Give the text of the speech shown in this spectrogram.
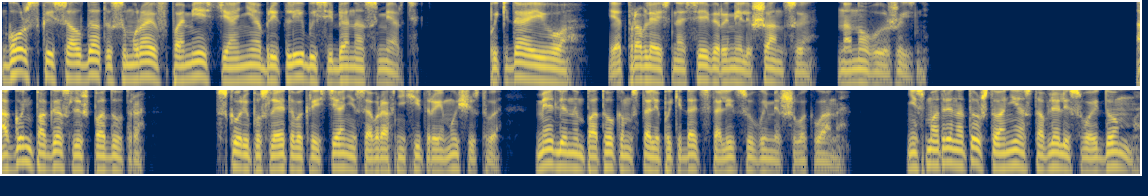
горсткой солдат и самураев в поместье, они обрекли бы себя на смерть. Покидая его и отправляясь на север, имели шансы на новую жизнь. Огонь погас лишь под утро — Вскоре после этого крестьяне, собрав нехитрое имущество, медленным потоком стали покидать столицу вымершего клана. Несмотря на то, что они оставляли свой дом,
